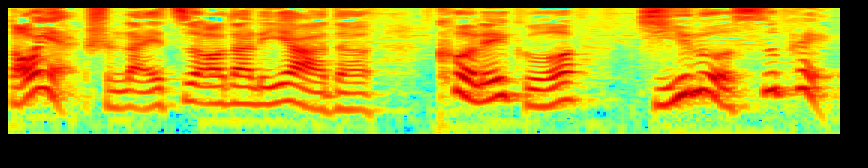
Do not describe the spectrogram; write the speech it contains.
导演是来自澳大利亚的克雷格·吉勒斯佩，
